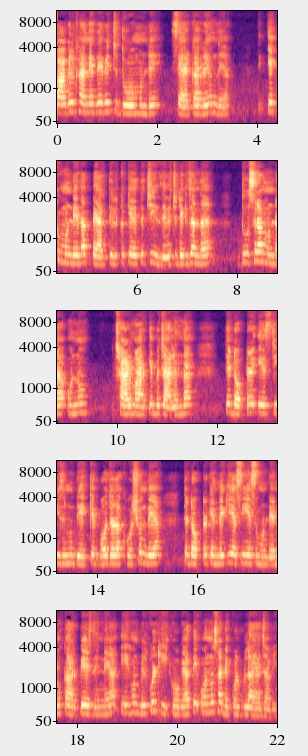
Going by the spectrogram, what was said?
ਪਾਗਲਖਾਨੇ ਦੇ ਵਿੱਚ ਦੋ ਮੁੰਡੇ ਸੈਰ ਕਰ ਰਹੇ ਹੁੰਦੇ ਆ ਤੇ ਇੱਕ ਮੁੰਡੇ ਦਾ ਪੈਰ ਤਿਲਕ ਕੇ ਤੇ ਝੀਲ ਦੇ ਵਿੱਚ ਡਿੱਗ ਜਾਂਦਾ ਹੈ। ਦੂਸਰਾ ਮੁੰਡਾ ਉਹਨੂੰ ਛਾਲ ਮਾਰ ਕੇ ਬਚਾ ਲੈਂਦਾ ਤੇ ਡਾਕਟਰ ਇਸ ਚੀਜ਼ ਨੂੰ ਦੇਖ ਕੇ ਬਹੁਤ ਜ਼ਿਆਦਾ ਖੁਸ਼ ਹੁੰਦੇ ਆ ਤੇ ਡਾਕਟਰ ਕਹਿੰਦੇ ਕਿ ਅਸੀਂ ਇਸ ਮੁੰਡੇ ਨੂੰ ਘਰ ਭੇਜ ਦਿੰਨੇ ਆ, ਇਹ ਹੁਣ ਬਿਲਕੁਲ ਠੀਕ ਹੋ ਗਿਆ ਤੇ ਉਹਨੂੰ ਸਾਡੇ ਕੋਲ ਬੁਲਾਇਆ ਜਾਵੇ।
